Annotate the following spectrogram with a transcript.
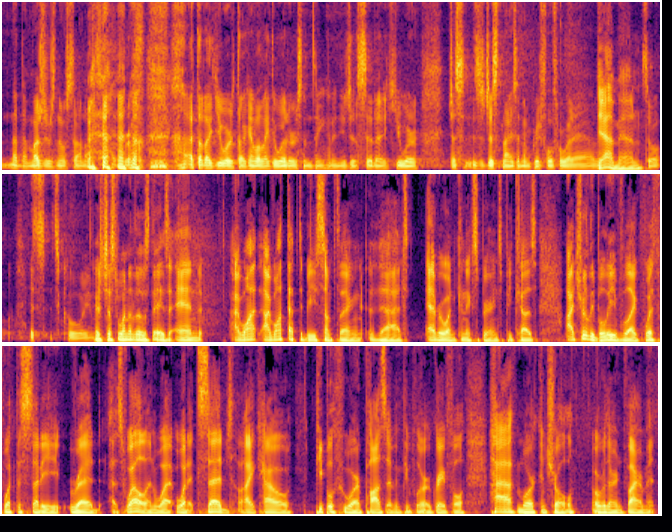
not that much. There's no sun outside, bro. I thought like you were talking about like the weather or something, and then you just said like you were just it's just nice, and I'm grateful for what I have. Yeah, man. So it's it's cool. It's just one of those days, and I want I want that to be something that everyone can experience because I truly believe like with what the study read as well and what what it said like how people who are positive and people who are grateful have more control over their environment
